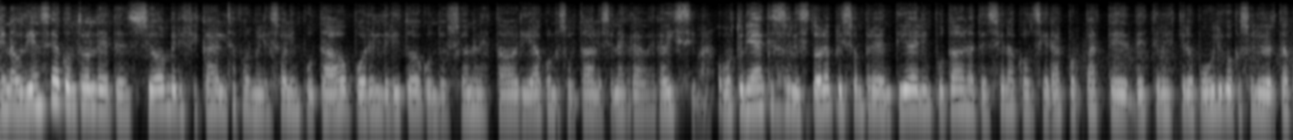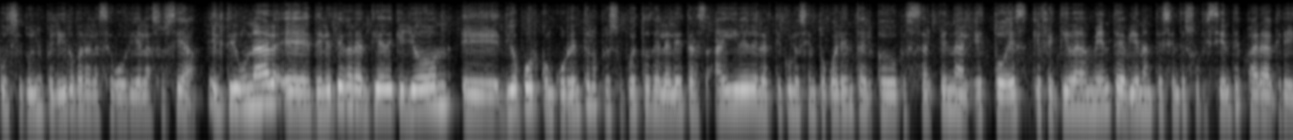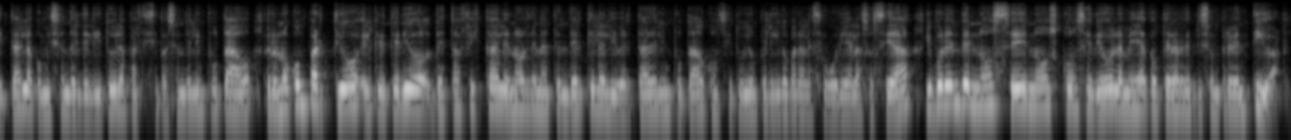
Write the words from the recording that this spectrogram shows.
En audiencia de control de detención verificada, se formalizó al imputado por el delito de conducción en estado de ebriedad con resultado de lesiones graves gravísimas. Oportunidad que se solicitó la prisión preventiva del imputado en atención a considerar por parte de este Ministerio Público que su libertad constituye un peligro para la seguridad de la sociedad. El Tribunal eh, de Ley de Garantía de Quillón eh, dio por concurrente los presupuestos de las letras A y B del artículo 140 del Código Procesal Penal. Esto es, que efectivamente habían antecedentes suficientes para acreditar la comisión del delito y la participación del imputado, pero no compartió el de esta fiscal en orden a entender que la libertad del imputado constituye un peligro para la seguridad de la sociedad y por ende no se nos concedió la medida cautelar de prisión preventiva.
